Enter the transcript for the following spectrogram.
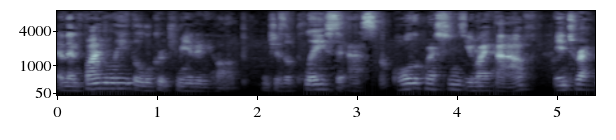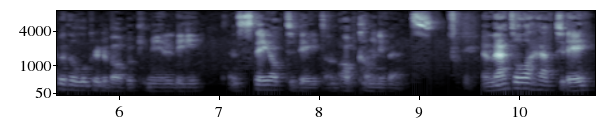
And then finally, the Looker Community Hub, which is a place to ask all the questions you might have, interact with the Looker developer community, and stay up to date on upcoming events. And that's all I have today.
